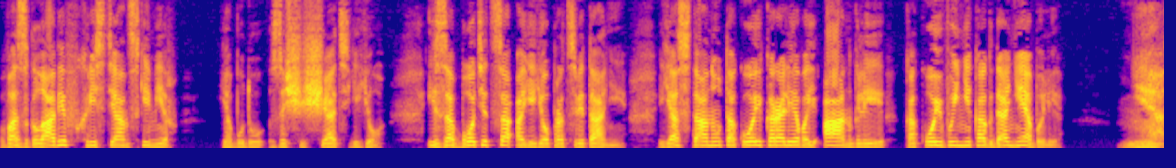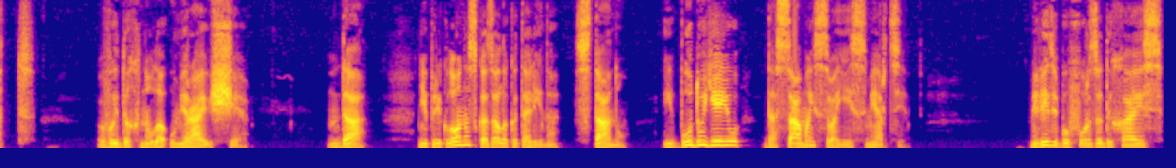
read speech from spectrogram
возглавив христианский мир. Я буду защищать ее и заботиться о ее процветании. Я стану такой королевой Англии, какой вы никогда не были. Нет. — выдохнула умирающая. — Да, — непреклонно сказала Каталина, — стану и буду ею до самой своей смерти. Миледи Буфор, задыхаясь,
